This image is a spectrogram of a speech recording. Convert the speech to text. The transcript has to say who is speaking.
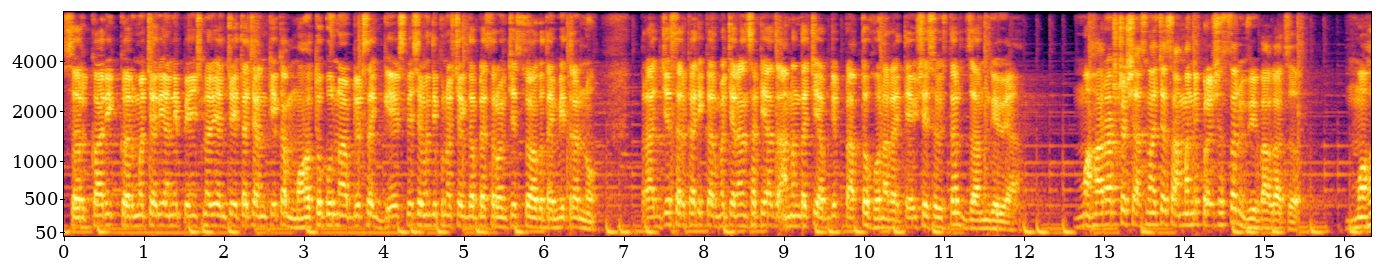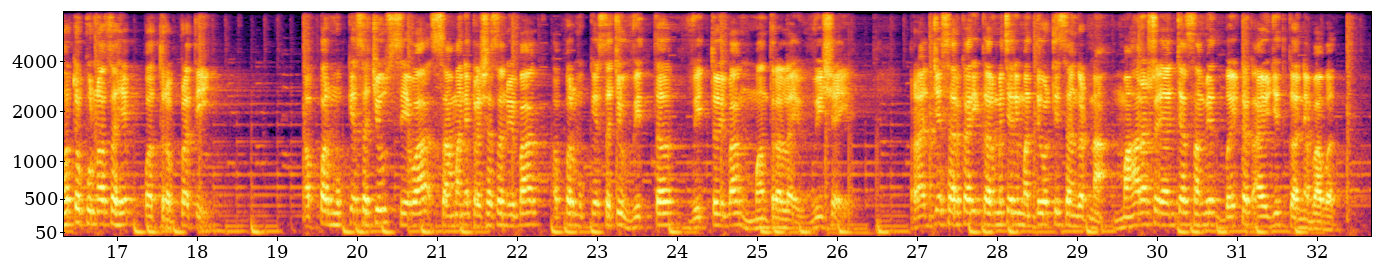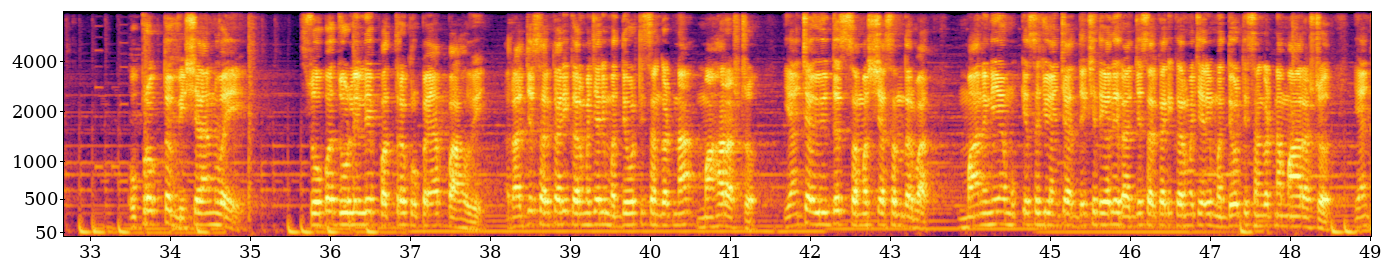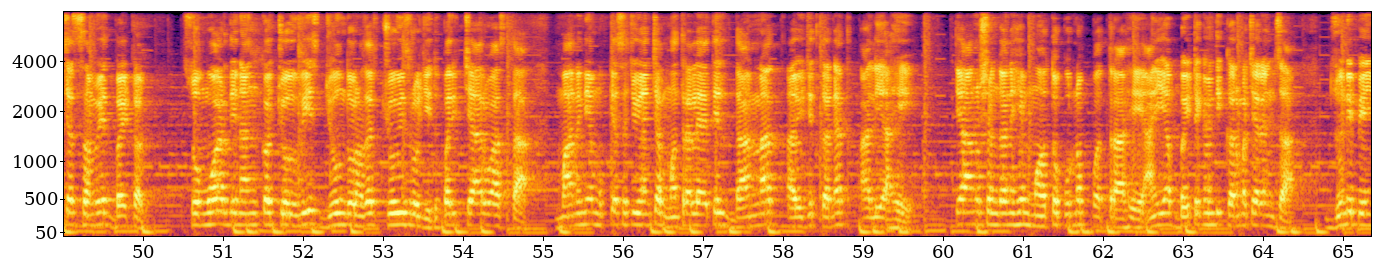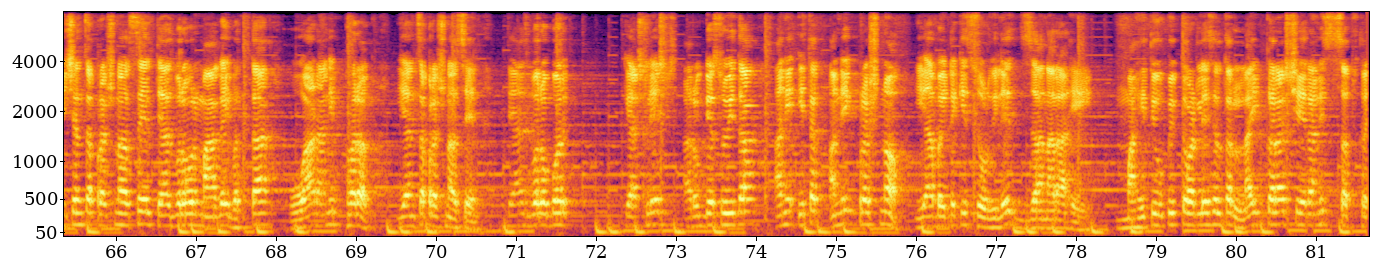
Speaker 1: सरकारी कर्मचारी आणि पेन्शनर यांच्या हिताच्या आणखी एका महत्त्वपूर्ण अपडेट्स गेट स्पेशलमध्ये पुन्हा एकदा आपल्या सर्वांचे स्वागत आहे. मित्रांनो राज्य सरकारी कर्मचाऱ्यांसाठी आज आनंदाची अपडेट प्राप्त होणार आहे. त्याविषयी सविस्तर जाणून घेऊया. महाराष्ट्र शासनाच्या सामान्य प्रशासन विभागाचं महत्त्वपूर्ण असं हे पत्र प्रति. अप्पर मुख्य सचिव सेवा सामान्य प्रशासन विभाग अप्पर मुख्य सचिव वित्त वित्त विभाग मंत्रालय. विषय. राज्य सरकारी कर्मचारी मध्यवर्ती संघटना महाराष्ट्र यांच्या समेत बैठक आयोजित करण्याबाबत. उपरोक्त विषयान्वये सोबत जोडलेले पत्र कृपया पाहावे. राज्य सरकारी कर्मचारी मध्यवर्ती संघटना महाराष्ट्र यांच्या विविध समस्या संदर्भात माननीय मुख्य सचिव यांच्या अध्यक्षतेखाली राज्य सरकारी कर्मचारी मध्यवर्ती संघटना महाराष्ट्र यांच्या समवेत बैठक. सोमवार दिनांक चोवीस जून दोन हजार चोवीस रोजी दुपारी चार वाजता माननीय मुख्य सचिव यांच्या मंत्रालयातील दालनात आयोजित करण्यात आली आहे. त्या अनुषंगाने हे महत्त्वपूर्ण पत्र आहे आणि या बैठकीमध्ये कर्मचाऱ्यांचा जुनी पेन्शनचा प्रश्न असेल त्याचबरोबर महागाई भत्ता वाढ आणि फरक यांचा प्रश्न असेल. त्याचबरोबर कॅशलेस आरोग्य सुविधा आणि इतर अनेक प्रश्न या बैठकीत सोडविले जाणार आहे. माहिती उपयुक्त वाटली असेल तर लाईक करा शेअर आणि सबस्क्राईब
